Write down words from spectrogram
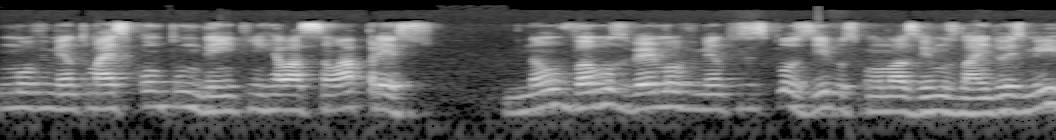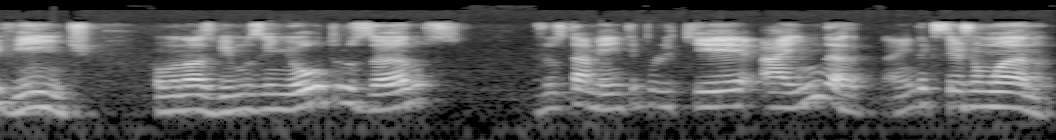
um movimento mais contundente em relação a preço. Não vamos ver movimentos explosivos como nós vimos lá em 2020, como nós vimos em outros anos, justamente porque ainda, ainda que seja um ano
